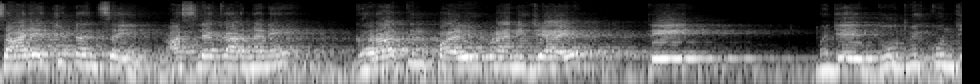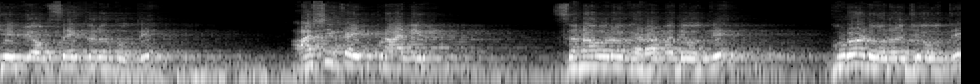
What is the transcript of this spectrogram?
चाऱ्याची टंचाई असल्या कारणाने घरातील पाळीव प्राणी जे आहेत ते म्हणजे दूध विकून जे व्यवसाय करत होते असे काही प्राणी जनावरं घरामध्ये होते गुरढोरं जे होते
